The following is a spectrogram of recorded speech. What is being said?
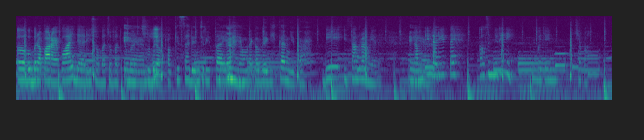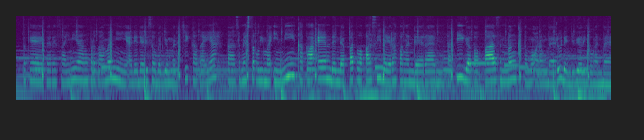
eh, beberapa reply dari sobat-sobat Iya, Kemerci beberapa kisah dan cerita ya Mm. yang mereka bagikan gitu. di Instagram ya, Teh. Iya. Nah, mungkin dari Teh El sendiri nih mau bacain siapa? Oke, Teresa ini yang pertama nih ada dari Sobat Gemerci katanya uh, semester 5 ini KKN dan dapat lokasi daerah Pangandaran Tapi gak apa-apa, seneng ketemu orang baru dan juga lingkungan baru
